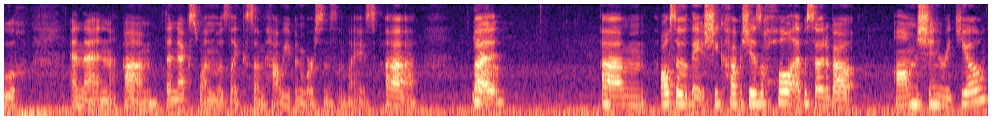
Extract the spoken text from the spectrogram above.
ooh. And then um the next one was like somehow even worse in some ways. Uh but um also they she cover she has a whole episode about Aum Shinrikyo,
